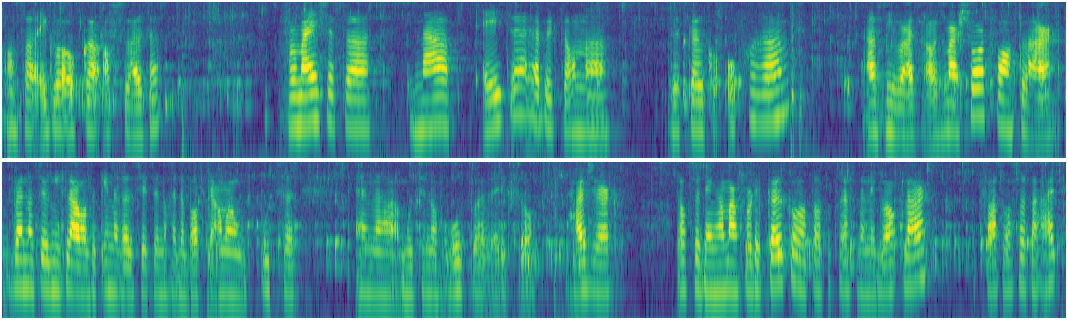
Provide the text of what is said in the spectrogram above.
Want uh, ik wil ook uh, afsluiten. Voor mij is het na het eten heb ik dan de keuken opgeruimd. Nou, dat is niet waar trouwens, maar soort van klaar. Ik ben natuurlijk niet klaar, want de kinderen zitten nog in de badkamer om poetsen. En moeten nog roepen, weet ik veel. Huiswerk, dat soort dingen. Maar voor de keuken, wat dat betreft, ben ik wel klaar. Vaat was het eruit.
